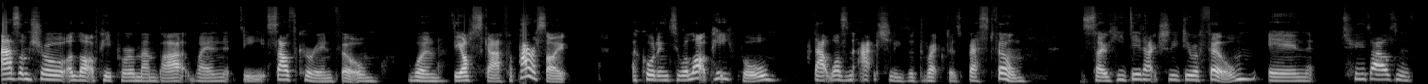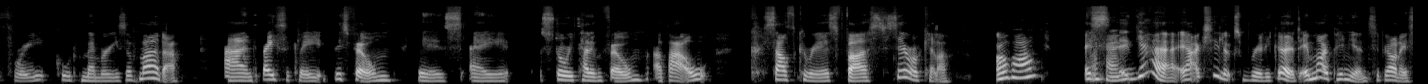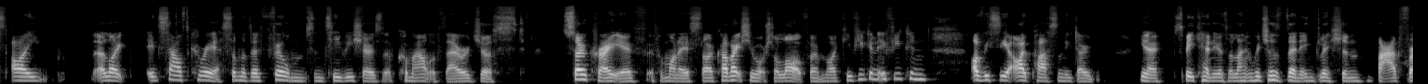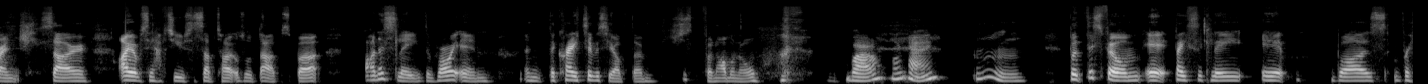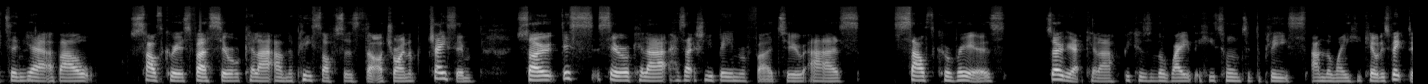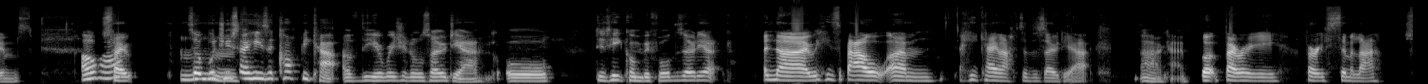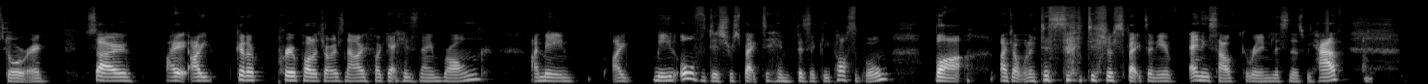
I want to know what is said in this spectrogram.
as I'm sure a lot of people remember when the South Korean film won the Oscar for Parasite. According to a lot of people, that wasn't actually the director's best film. So he did actually do a film in 2003 called Memories of Murder. And basically, this film is a storytelling film about South Korea's first serial killer. Oh wow. It's, Okay. Yeah, it actually looks really good. In my opinion, to be honest, I uh, like in South Korea, some of the films and TV shows that have come out of there are just so creative, if I'm honest. Like I've actually watched a lot of them. Like if you can if you can obviously I personally don't, you know, speak any other language other than English and bad French. So I obviously have to use the subtitles or dubs, but honestly, the writing and the creativity of them is just phenomenal. Wow. Okay. Mm. But this film, it basically it was written, yeah, about South Korea's first serial killer and the police officers that are trying to chase him. So this serial killer has actually been referred to as South Korea's Zodiac killer because of the way that he taunted the police and the way he killed his victims. Oh wow. So, So would you Mhm. say he's a copycat of the original Zodiac, or did he come before the Zodiac? no, he's about um he came after the Zodiac. Oh, okay. but very very similar story so i i gonna pre-apologize now if i get his name wrong i mean i mean all the disrespect to him physically possible but i don't want to dis- disrespect any of any south korean listeners we have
